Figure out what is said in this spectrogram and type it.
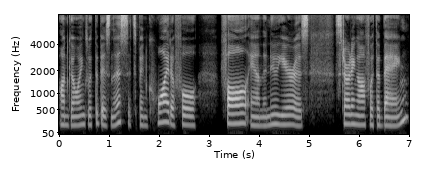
ongoings with the business. It's been quite a full fall, and the new year is starting off with a bang.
